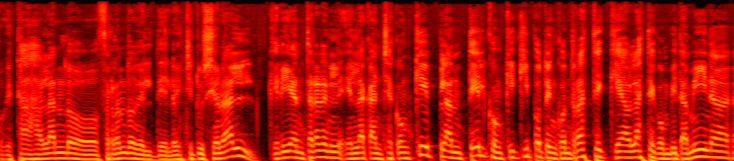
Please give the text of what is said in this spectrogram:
porque estabas hablando, Fernando, de, lo institucional. Quería entrar en, en la cancha. ¿Con qué plantel, con qué equipo te encontraste? ¿Qué hablaste con Vitamina?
